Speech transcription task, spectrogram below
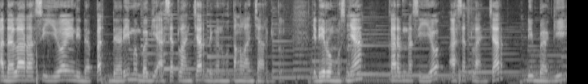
adalah rasio yang didapat dari membagi aset lancar dengan hutang lancar gitu. Jadi rumusnya current ratio aset lancar dibagi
